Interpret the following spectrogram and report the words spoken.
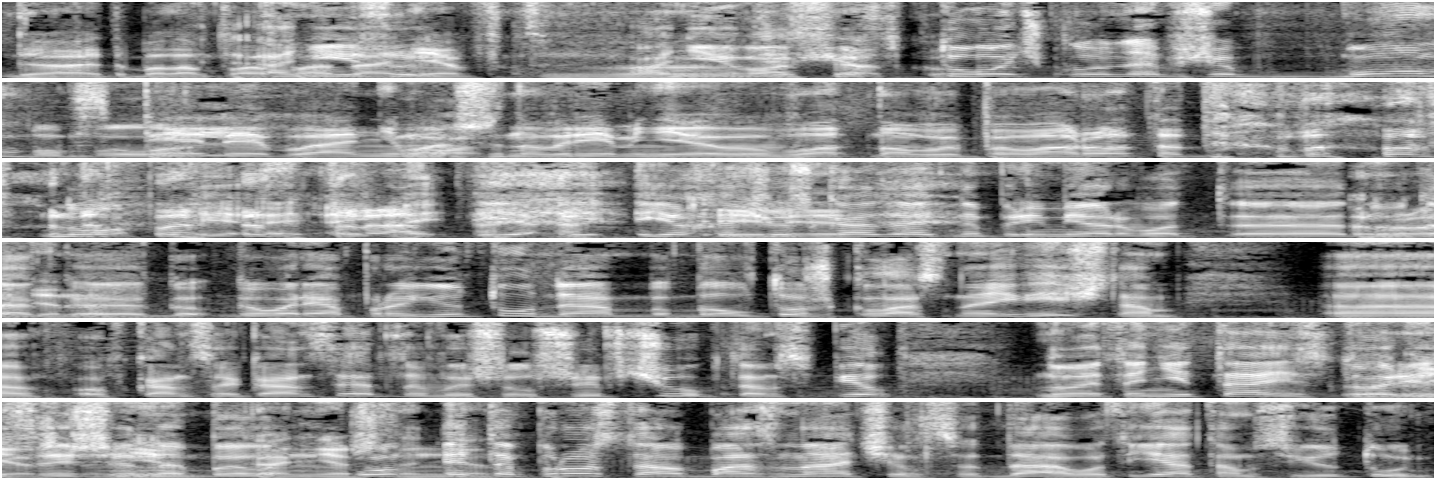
Да, это было Они, попадание же- в, в они вообще в точку, ну, вообще бомба была. Пели бы они Вот. машину времени, вот новый поворот, это было бы Ну, я, я- я- я- хочу Или сказать, например, вот, э, ну так, Родина. э, г- говоря про Юту, да, была тоже классная вещь, там, э, в в конце концерта вышел Шевчук, там спел, но это не та история Конечно, совершенно нет, была. конечно, Он- нет. Это просто обозначился, да, вот я там с Юту,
